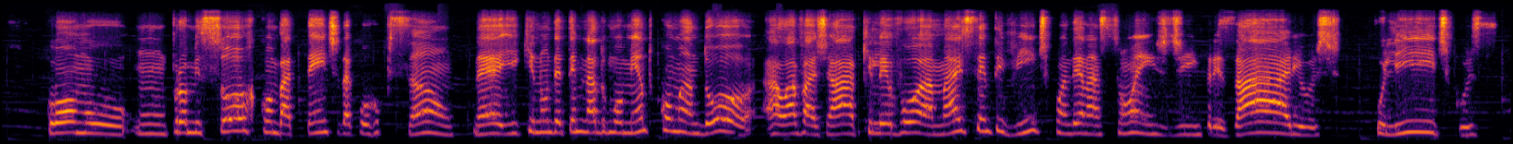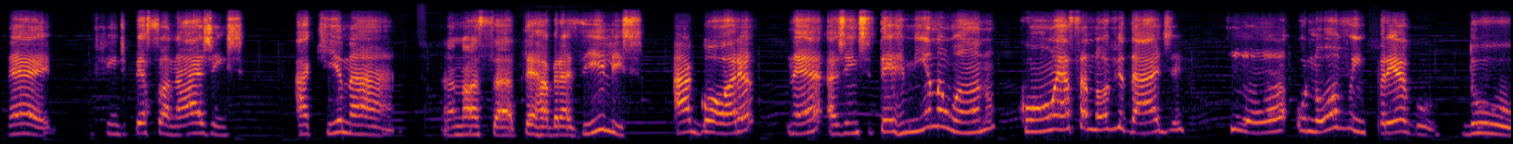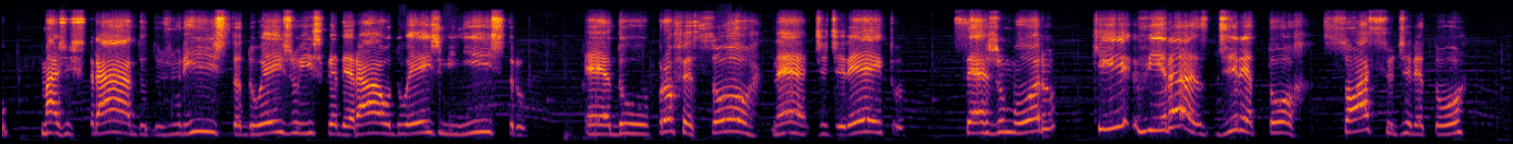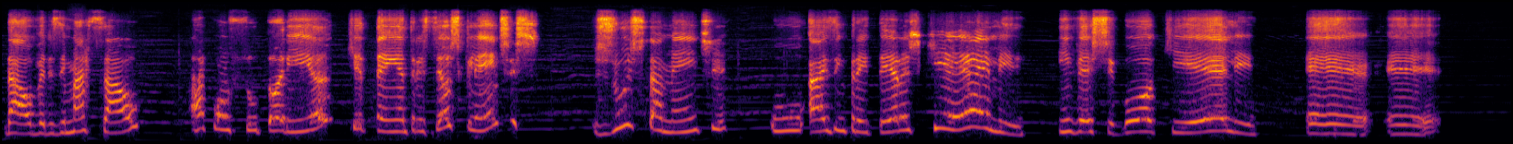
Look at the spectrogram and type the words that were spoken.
como um promissor combatente da corrupção, né, e que num determinado momento comandou a Lava Jato, que levou a mais de 120 condenações de empresários, políticos, né, enfim, de personagens aqui na, na nossa terra Brasilis. Agora, né, a gente termina o ano com essa novidade que é o novo emprego do magistrado, do jurista, do ex-juiz federal, do ex-ministro, é, do professor né, de direito, Sérgio Moro, que vira diretor, sócio-diretor da Álvares e Marçal, a consultoria que tem entre seus clientes justamente o, as empreiteiras que ele investigou, que ele é, é,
